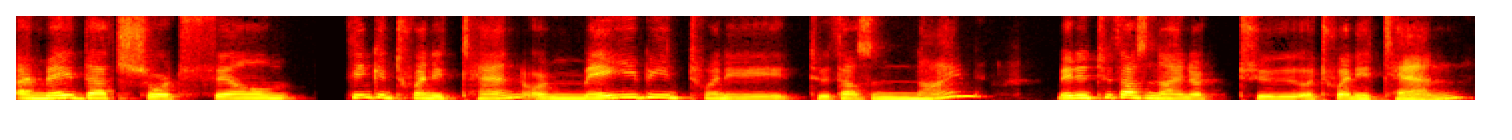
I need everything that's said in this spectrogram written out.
I made that short film, think in 2010 or maybe in 20, 2009, maybe in 2009 or, two, or 2010.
